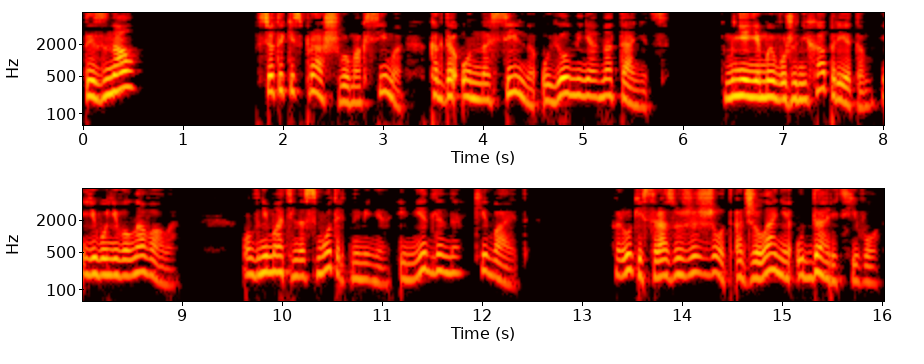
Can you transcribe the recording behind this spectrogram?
«Ты знал?» Все-таки спрашиваю Максима, когда он насильно увел меня на танец. Мнение моего жениха при этом его не волновало. Он внимательно смотрит на меня и медленно кивает. Руки сразу же жжет от желания ударить его,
